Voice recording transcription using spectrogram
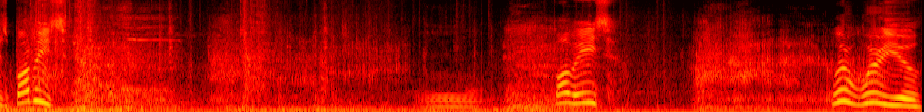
Where's Bobby's? Bobby's? Where were you?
